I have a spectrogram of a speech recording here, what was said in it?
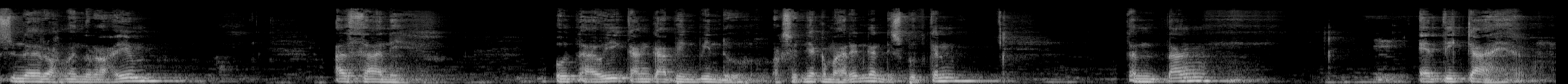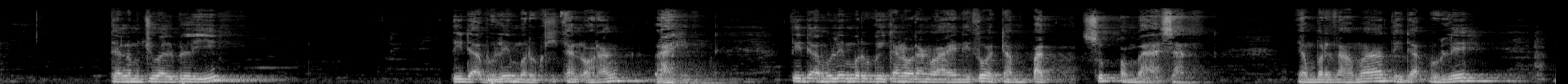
Bismillahirrahmanirrahim. Asani Utawi kang kaping pindu Maksudnya kemarin kan disebutkan Tentang Etika ya. Dalam jual beli Tidak boleh merugikan orang lain. Tidak boleh merugikan orang lain Itu ada empat sub pembahasan yang pertama tidak boleh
